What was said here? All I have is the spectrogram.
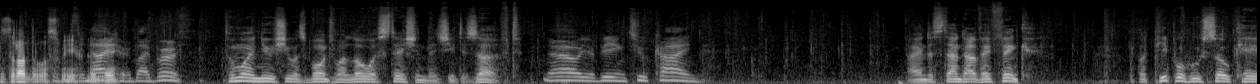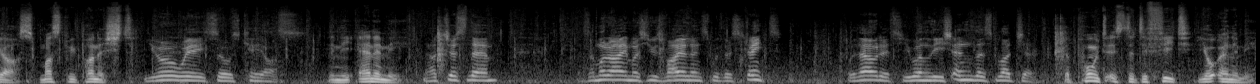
Зрадила It was своїх denied людей. her by birth. Tomoe knew she was born to a lower station than she deserved. Now you're being too kind. I understand how they think. But people who sow chaos must be punished. Your way sows chaos. In the enemy, Not just them. The samurai must use violence with restraint. Without it, you unleash endless bloodshed. the point is to defeat your enemy.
